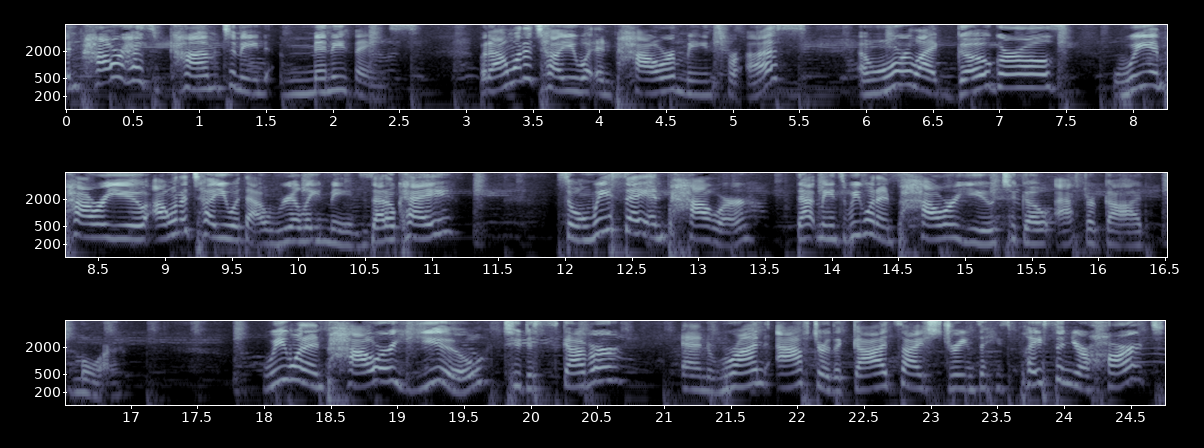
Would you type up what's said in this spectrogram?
empower has come to mean many things. But I want to tell you what empower means for us. And when we're like, go girls, we empower you, I want to tell you what that really means. Is that okay? So when we say empower, that means we want to empower you to go after God more. We want to empower you to discover and run after the God sized dreams that He's placed in your heart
